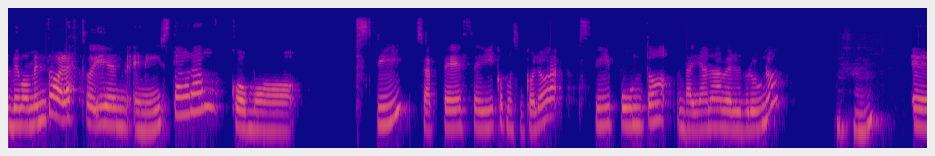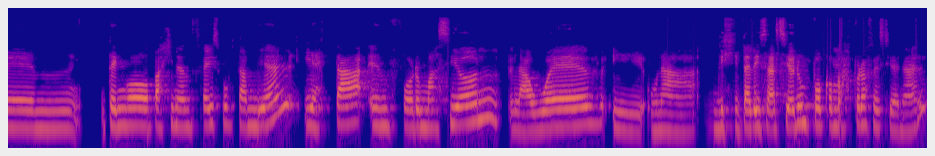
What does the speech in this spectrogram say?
de momento ahora estoy en, Instagram como sí, o sea, PSI como psicóloga, sí.dianabelbruno. Em, tengo página en Facebook también y está en formación la web y una digitalización un poco más profesional.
